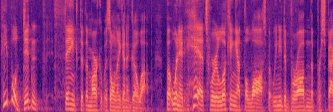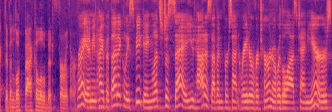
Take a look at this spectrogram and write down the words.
people didn't think that the market was only going to go up. But when it hits, we're looking at the loss, but we need to broaden the perspective and look back a little bit further. Right. I mean, hypothetically speaking, let's just say you'd had a 7% rate of return over the last 10 years.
